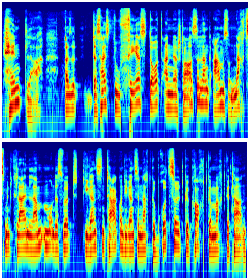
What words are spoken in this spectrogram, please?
Händler. Also das heißt, du fährst dort an der Straße lang, abends und nachts mit kleinen Lampen und es wird die ganzen Tag und die ganze Nacht gebrutzelt, gekocht, gemacht, getan.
